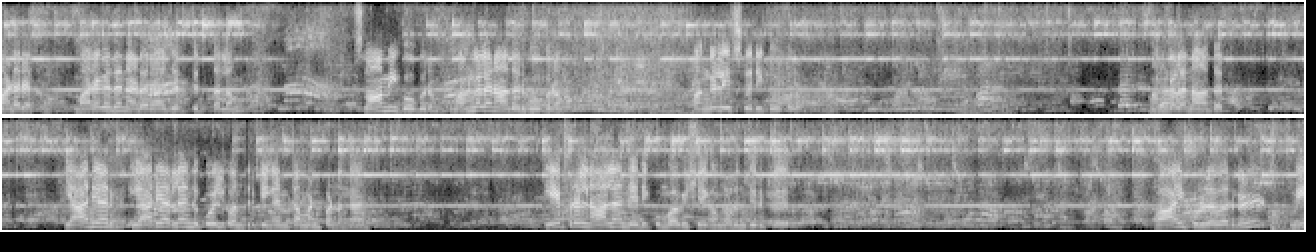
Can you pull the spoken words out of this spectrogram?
மடர மரகத நடராஜர் திருத்தலம் சுவாமி கோபுரம் மங்களநாதர் கோபுரம் மங்களேஸ்வரி கோபுரம் மங்களநாதர். யார் யார் யார் யாரெல்லாம் இந்த கோயிலுக்கு வந்திருக்கீங்கன்னு கமெண்ட் பண்ணுங்க. ஏப்ரல் நாலாம் தேதி கும்பாபிஷேகம் முடிஞ்சிருக்கு. வாய்ப்புள்ளவர்கள் மே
